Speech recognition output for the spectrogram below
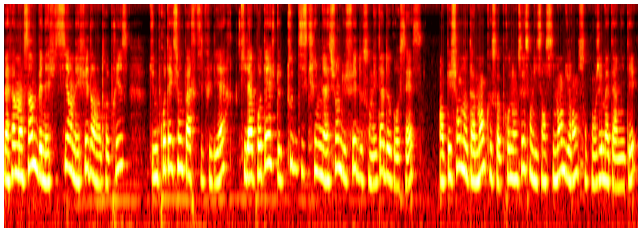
La femme enceinte bénéficie en effet dans l'entreprise d'une protection particulière qui la protège de toute discrimination du fait de son état de grossesse, empêchant notamment que soit prononcé son licenciement durant son congé maternité,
